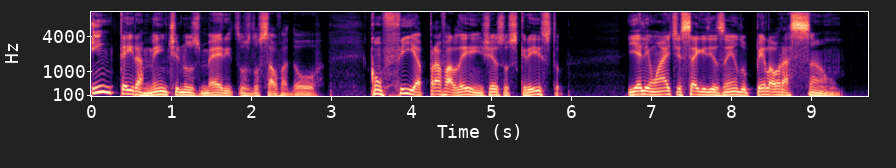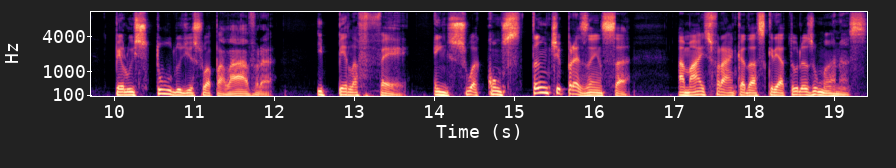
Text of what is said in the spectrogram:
inteiramente nos méritos do Salvador. Confia para valer em Jesus Cristo. E Ellen White segue dizendo: pela oração, pelo estudo de Sua palavra e pela fé em Sua constante presença, a mais fraca das criaturas humanas,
